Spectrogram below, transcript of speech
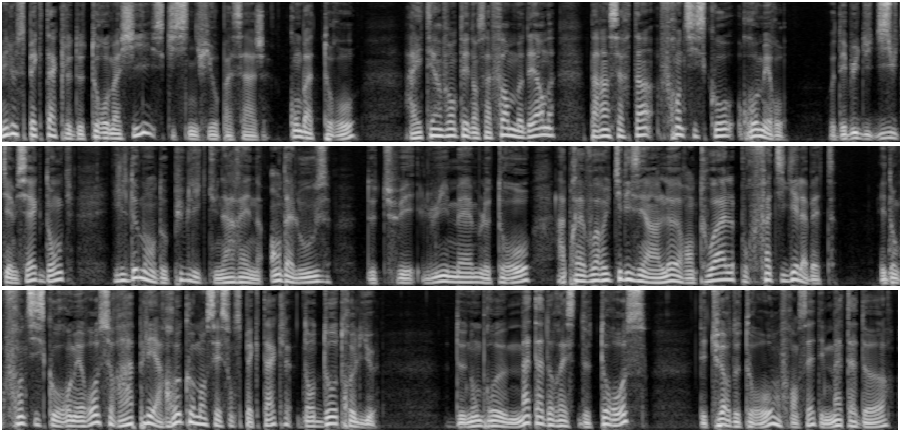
mais le spectacle de tauromachie, ce qui signifie au passage combat de taureau, a été inventé dans sa forme moderne par un certain Francisco Romero. Au début du XVIIIe siècle, donc, il demande au public d'une arène andalouse de tuer lui-même le taureau après avoir utilisé un leurre en toile pour fatiguer la bête. Et donc Francisco Romero sera appelé à recommencer son spectacle dans d'autres lieux. De nombreux matadores de tauros, des tueurs de taureaux en français, des matadors,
